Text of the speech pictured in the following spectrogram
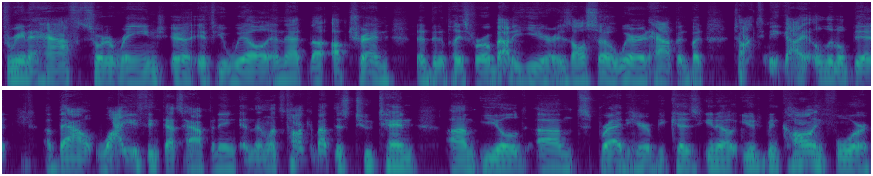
three and a half sort of range, uh, if you will. And that the uptrend that had been in place for about a year is also where it happened. But talk to me, Guy, a little bit about why you think that's happening. And then let's talk about this 210 um, yield um, spread here because you know you'd been calling for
